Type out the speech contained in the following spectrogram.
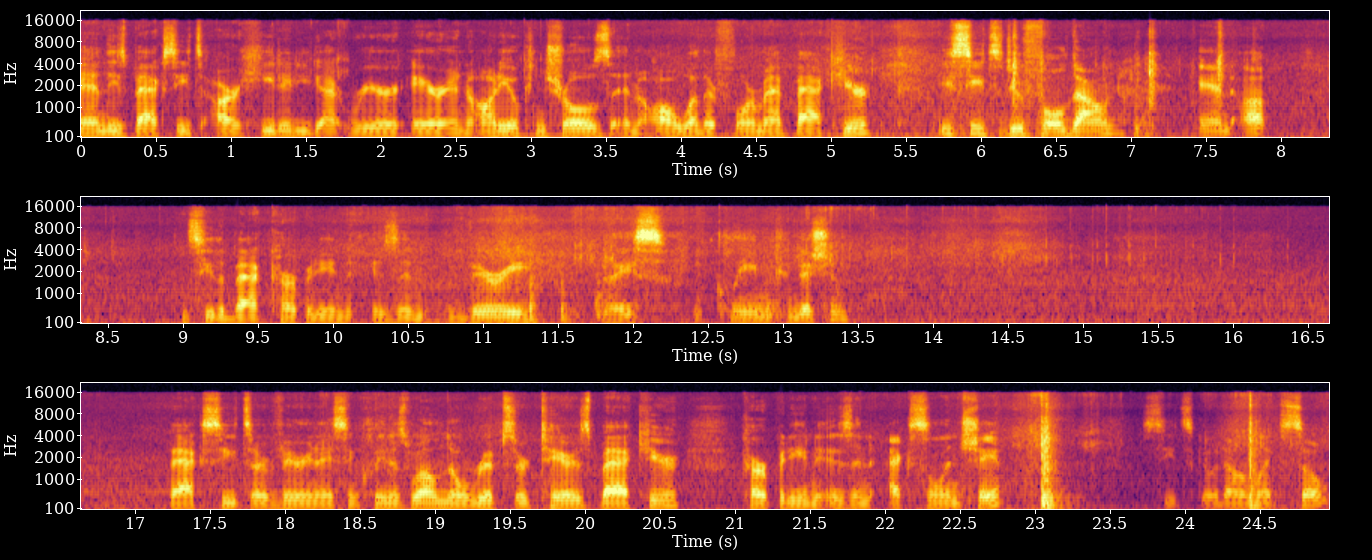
And these back seats are heated. You got rear air and audio controls and all-weather floor mat back here. These seats do fold down and up. You can see the back carpeting is in very nice, clean condition. Back seats are very nice and clean as well. No rips or tears back here. Carpeting is in excellent shape. Seats go down like so.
